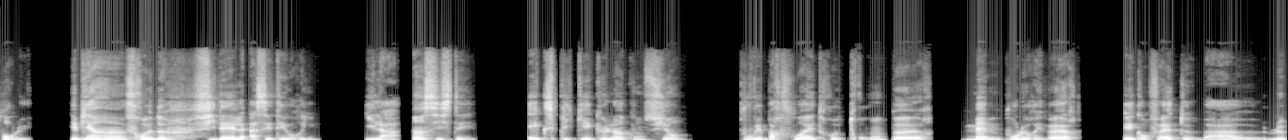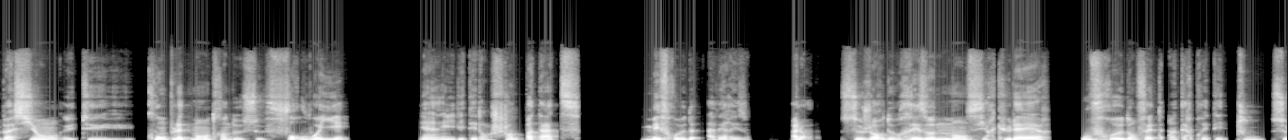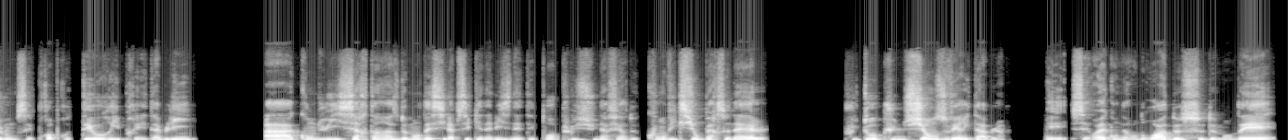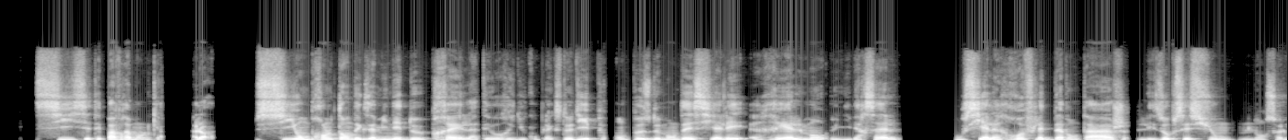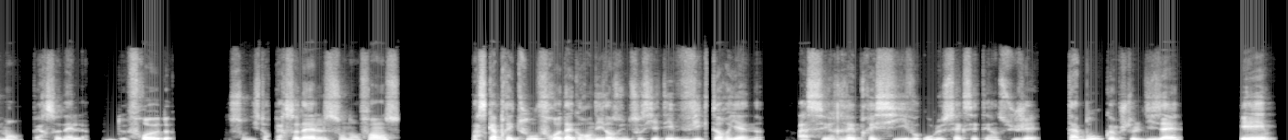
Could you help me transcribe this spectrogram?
pour lui. Eh bien, Freud, fidèle à ses théories, il a insisté, expliqué que l'inconscient pouvait parfois être trompeur, même pour le rêveur, et qu'en fait, bah, euh, le patient était complètement en train de se fourvoyer, hein, il était dans le champ de patates, mais Freud avait raison. Alors, ce genre de raisonnement circulaire, où Freud en fait interprétait tout selon ses propres théories préétablies, a conduit certains à se demander si la psychanalyse n'était pas plus une affaire de conviction personnelle plutôt qu'une science véritable. Et c'est vrai qu'on est en droit de se demander si c'était pas vraiment le cas. Alors, si on prend le temps d'examiner de près la théorie du complexe d'Oedipe, on peut se demander si elle est réellement universelle ou si elle reflète davantage les obsessions non seulement personnelles de Freud, son histoire personnelle, son enfance, parce qu'après tout, Freud a grandi dans une société victorienne, assez répressive, où le sexe était un sujet tabou, comme je te le disais, et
